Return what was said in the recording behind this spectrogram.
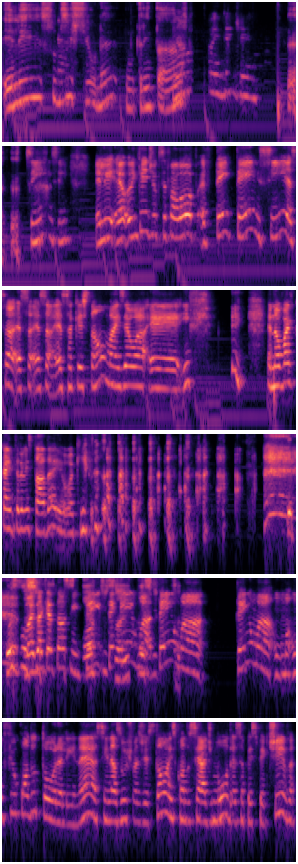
ele subsistiu, é. né? Com 30 anos. Não, eu entendi. sim, sim. Ele, eu entendi o que você falou. É, tem, tem sim essa, essa, essa, essa questão, mas eu, é, enfim, não vai ficar entrevistada eu aqui. Mas a questão assim, tem, tem, uma, tem, uma, tem uma, uma, um fio condutor ali, né? Assim, nas últimas gestões, quando o SEAD muda essa perspectiva,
